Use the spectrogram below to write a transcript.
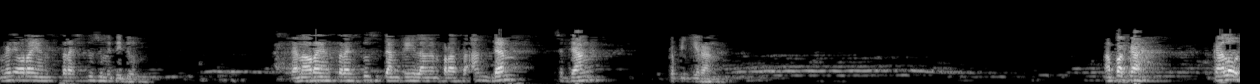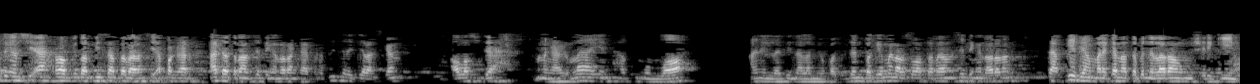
Makanya orang yang stres itu sulit tidur. Karena orang yang stres itu sedang kehilangan perasaan dan sedang kepikiran. Apakah kalau dengan Syiah Rafidah bisa toleransi, apakah ada toleransi dengan orang kafir? Itu sudah dijelaskan. Allah sudah mendengarkan la yanhakumullah anil ladzina lam yuqatil. Dan bagaimana Rasulullah toleransi dengan orang takdir yang mereka notabene orang musyrikin.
